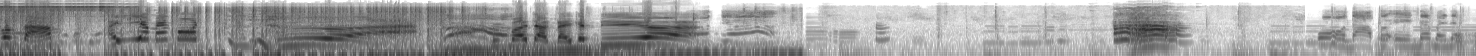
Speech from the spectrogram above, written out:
ล่วงสามไอ้เหี้ยแม่งหมด เออมึงมาจากไหนกันเนี่ยโคตรเยอะ โอ้โหด่าตัวเองได้ไหมเนี่ยโอ้โห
